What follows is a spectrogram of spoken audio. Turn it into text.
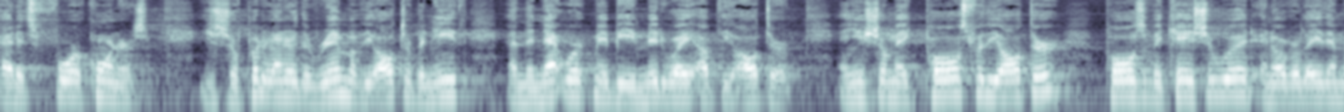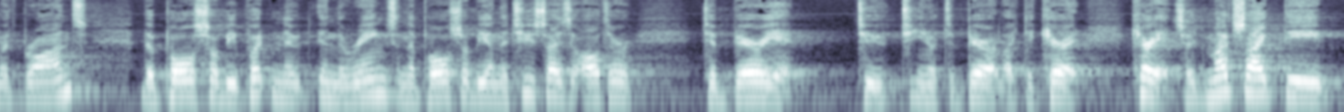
at its four corners. You shall put it under the rim of the altar beneath, and the network may be midway up the altar. And you shall make poles for the altar, poles of acacia wood, and overlay them with bronze. The poles shall be put in the, in the rings, and the poles shall be on the two sides of the altar to bury it, to, to you know, to bear it, like to carry it. Carry it. So much like the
